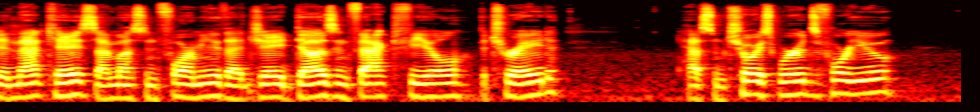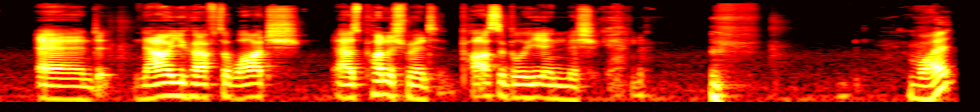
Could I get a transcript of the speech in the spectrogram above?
In that case, I must inform you that Jay does in fact feel betrayed, has some choice words for you, and now you have to watch as punishment, possibly in Michigan. What?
